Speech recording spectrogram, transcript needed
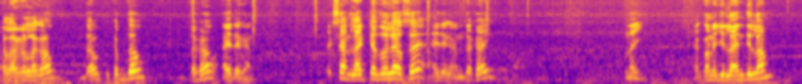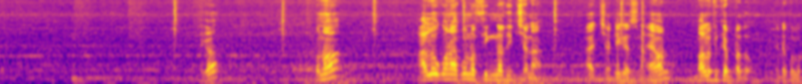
কালার কালার লাগাও, দাও পিক দাও, দেখাও, এই দেখেন। দেখছেন? লাইটটা জ্বলে আছে, এই দেখেন, দেখাই। নাই। এখন এই যে লাইন দিলাম। দেখো কোনো আলো কোনা কোনো সিগনাল দিচ্ছে না। আচ্ছা ঠিক আছে। এখন ভালো পিক দাও, এটা খোলো।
